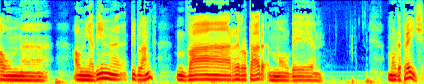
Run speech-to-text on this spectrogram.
on, on hi havia pi blanc, va rebrotar molt de, molt de freix,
